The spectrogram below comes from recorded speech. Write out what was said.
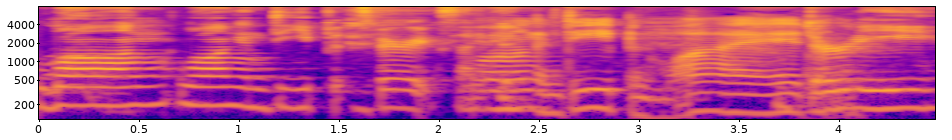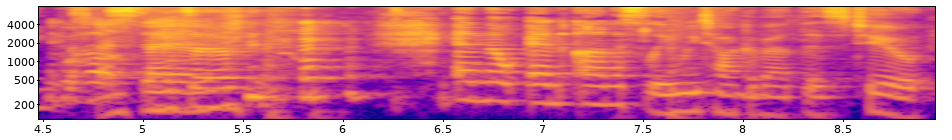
Long, long and deep. It's very exciting. long and deep and wide. dirty, expensive. And though, and honestly, we talk about this too.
